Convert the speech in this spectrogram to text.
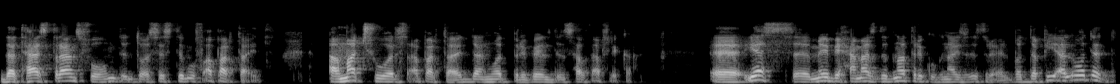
that has transformed into a system of apartheid, a much worse apartheid than what prevailed in South Africa. Uh, yes, uh, maybe Hamas did not recognize Israel, but the PLO did,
